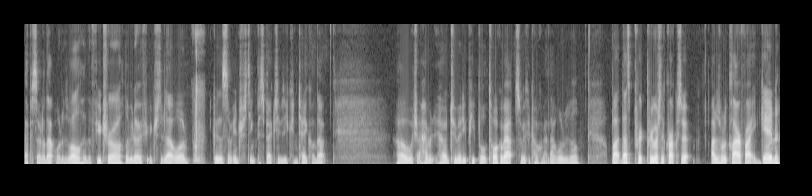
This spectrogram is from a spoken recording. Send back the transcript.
episode on that one as well in the future. Let me know if you're interested in that one because there's some interesting perspectives you can take on that, uh, which I haven't heard too many people talk about. So we can talk about that one as well. But that's pr- pretty much the crux of it. I just want to clarify again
